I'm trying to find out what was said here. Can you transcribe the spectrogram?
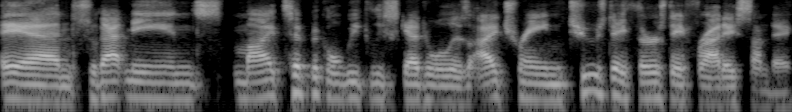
and so that means my typical weekly schedule is I train Tuesday, Thursday, Friday, Sunday.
